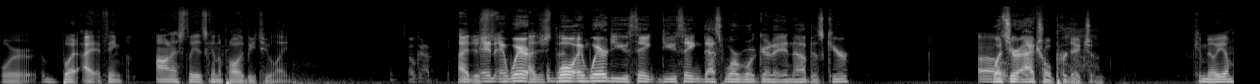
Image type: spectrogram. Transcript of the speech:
or but I think honestly, it's going to probably be Tulane. Okay. I just And and where I just, well and where do you think do you think that's where we're going to end up as Cure? uh, What's your actual prediction? Camellia?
